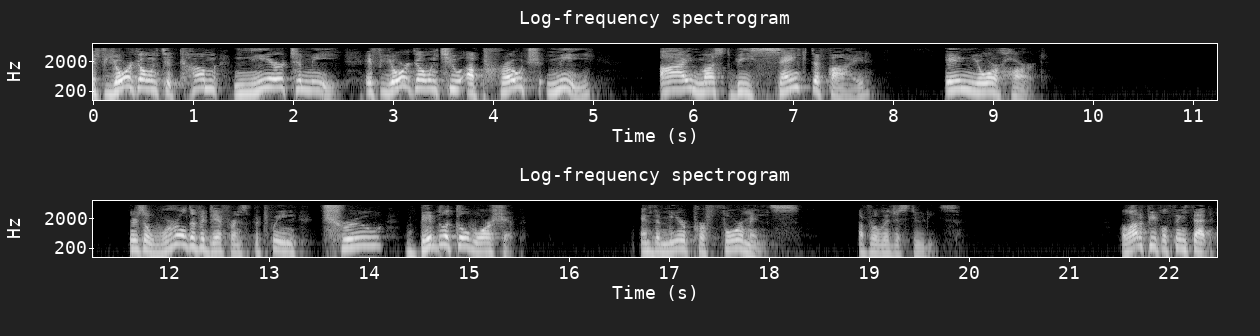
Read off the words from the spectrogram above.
if you're going to come near to me, if you're going to approach me, I must be sanctified in your heart. There's a world of a difference between true biblical worship and the mere performance of religious duties. A lot of people think that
